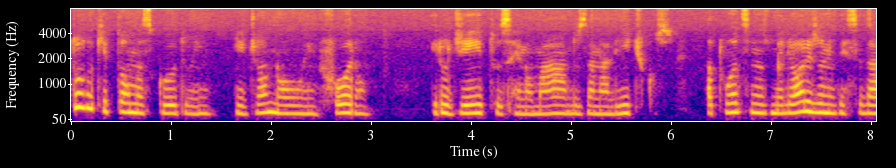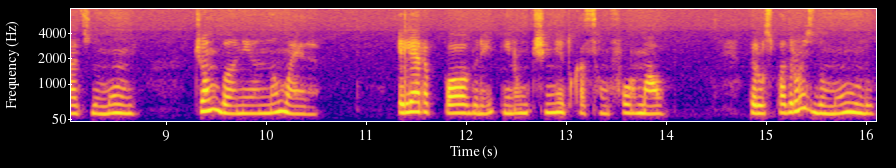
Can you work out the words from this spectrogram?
Tudo que Thomas Goodwin e John Owen foram, eruditos, renomados, analíticos, atuantes nas melhores universidades do mundo, John Bunyan não era. Ele era pobre e não tinha educação formal. Pelos padrões do mundo,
